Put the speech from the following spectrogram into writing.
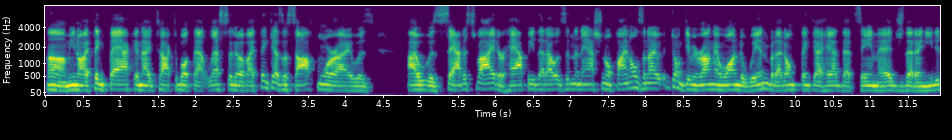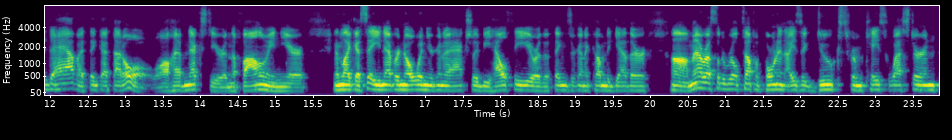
Um, you know, I think back and I talked about that lesson of I think as a sophomore, I was I was satisfied or happy that I was in the national finals. And I don't get me wrong, I wanted to win, but I don't think I had that same edge that I needed to have. I think I thought, oh, well, I'll have next year and the following year. And like I say, you never know when you're going to actually be healthy or the things are going to come together. Um, and I wrestled a real tough opponent, Isaac Dukes from Case Western,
